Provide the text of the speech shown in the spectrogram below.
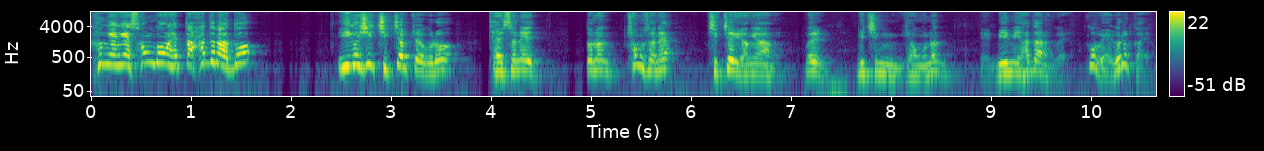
흥행에 성공했다 하더라도 이것이 직접적으로 대선에 또는 총선에 직접 영향을 미친 경우는 미미하다는 거예요. 그거 왜 그럴까요?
